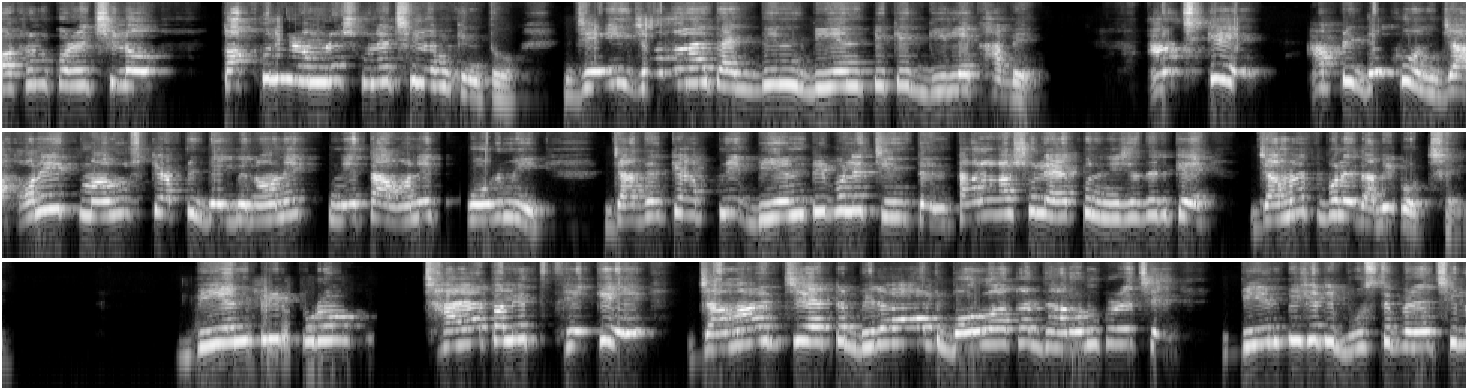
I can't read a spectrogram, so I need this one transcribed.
গঠন করেছিল তখনই আমরা শুনেছিলাম কিন্তু যে এই জামায়াত একদিন বিএনপি কে গিলে খাবে। আজকে আপনি দেখুন যা অনেক মানুষকে আপনি দেখবেন অনেক নেতা অনেক কর্মী যাদেরকে আপনি বিএনপি বলে চিনতেন তারা আসলে এখন নিজেদেরকে জামায়াত বলে দাবি করছে। বিএনপির পুরো ছায়াতলে থেকে জামায়াত যে একটা বিরাট বড় আকার ধারণ করেছে, বিএনপি সেটি বুঝতে পেরেছিল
